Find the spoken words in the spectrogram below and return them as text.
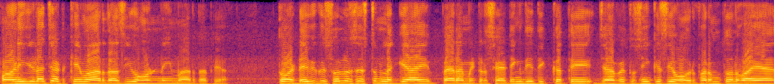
ਪਾਣੀ ਜਿਹੜਾ ਝਟਕੇ ਮਾਰਦਾ ਸੀ, ਉਹ ਹੁਣ ਨਹੀਂ ਮਾਰਦਾ ਪਿਆ। ਤੁਹਾਡੇ ਵੀ ਕੋਈ ਸੋਲਰ ਸਿਸਟਮ ਲੱਗਿਆ ਹੈ, ਪੈਰਾਮੀਟਰ ਸੈਟਿੰਗ ਦੀ ਦਿੱਕਤ ਹੈ, ਜਾਂ ਫਿਰ ਤੁਸੀਂ ਕਿਸੇ ਹੋਰ ਫਰਮ ਤੋਂ ਲਵਾਇਆ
